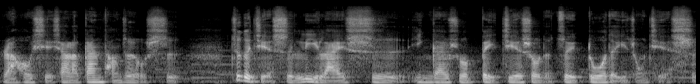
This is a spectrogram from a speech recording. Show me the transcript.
然后写下了《甘棠》这首诗。这个解释历来是应该说被接受的最多的一种解释。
